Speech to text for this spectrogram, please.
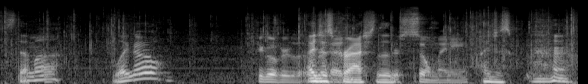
Stemma Lego? If you go over to the I just crashed the- There's so many. I just.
